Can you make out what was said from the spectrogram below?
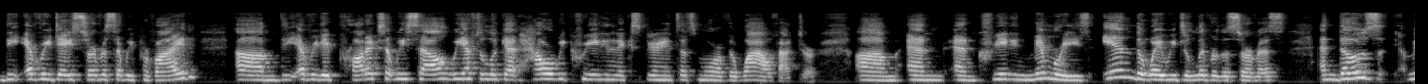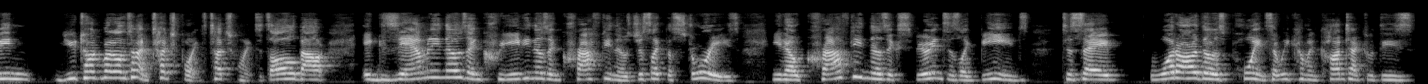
the everyday service that we provide, um, the everyday products that we sell. We have to look at how are we creating an experience that's more of the wow factor, um, and and creating memories in the way we deliver the service. And those, I mean, you talk about all the time touch points touch points it's all about examining those and creating those and crafting those just like the stories you know crafting those experiences like beads to say what are those points that we come in contact with these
